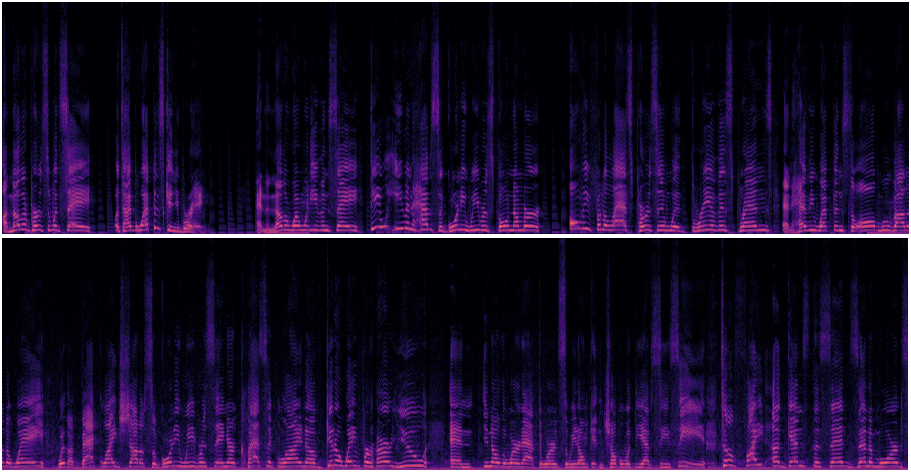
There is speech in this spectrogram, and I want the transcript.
Another person would say, What type of weapons can you bring? And another one would even say, Do you even have Sigourney Weaver's phone number? Only for the last person with three of his friends and heavy weapons to all move out of the way with a backlight shot of Sigourney Weaver saying her classic line of get away from her, you, and you know the word afterwards so we don't get in trouble with the FCC, to fight against the said xenomorphs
